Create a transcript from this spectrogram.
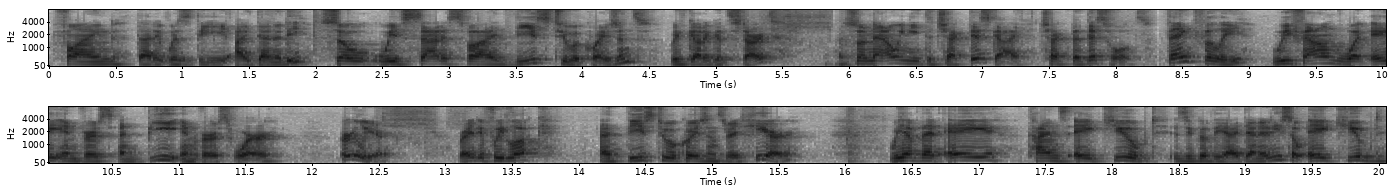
find that it was the identity. So we've satisfied these two equations. We've got a good start. So now we need to check this guy, check that this holds. Thankfully, we found what A inverse and B inverse were earlier, right? If we look at these two equations right here, we have that A times A cubed is equal to the identity, so A cubed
